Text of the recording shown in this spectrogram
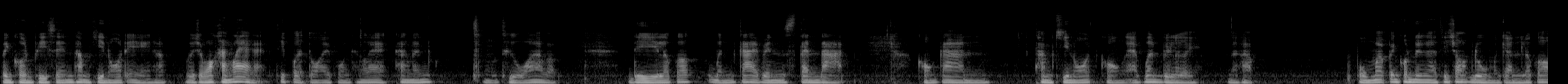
เป็นคน present ทำ Keynote เองครับ โดยเฉพาะครั้งแรกอะที่เปิดตัว iPhone ครั้งแรก ครั้งนั้นถือว่าแบบดีแล้วก็เหมือนกลายเป็น standard ของการทำ keynote ของ Apple ไปเลยนะครับ ผมเป็นคนหนึ่งที่ชอบดูเหมือนกัน แล้วก็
